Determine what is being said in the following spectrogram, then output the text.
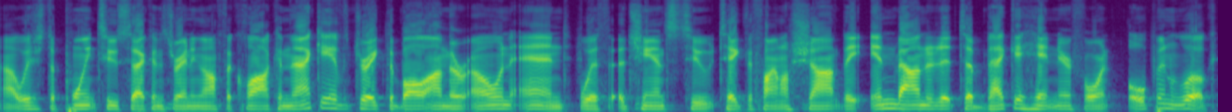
uh, with just a 0.2 seconds draining off the clock, and that gave Drake the ball on their own end with a chance to take the final shot. They inbounded it to Becca Hittner for an open look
